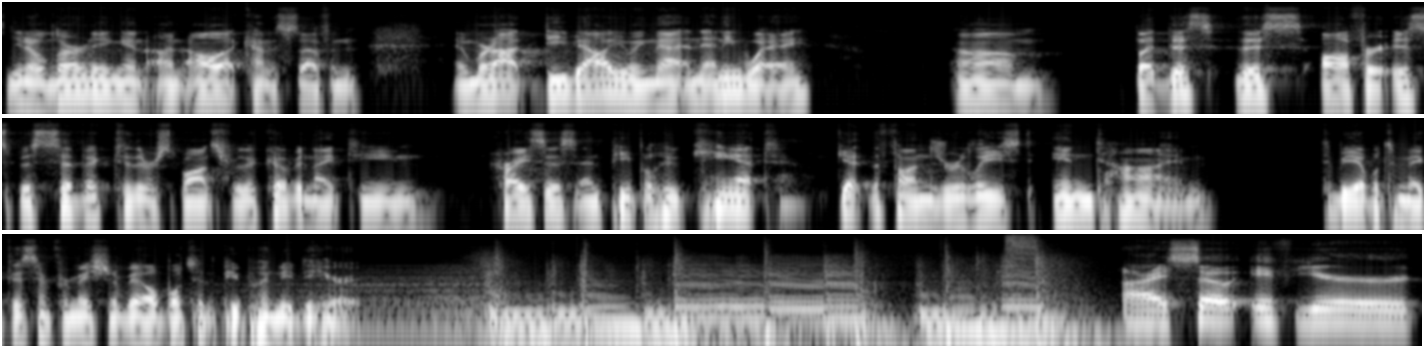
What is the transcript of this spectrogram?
you know learning and, and all that kind of stuff, and and we're not devaluing that in any way. Um, but this this offer is specific to the response for the COVID nineteen crisis and people who can't get the funds released in time to be able to make this information available to the people who need to hear it. All right. So if you're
